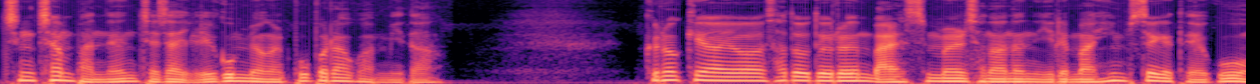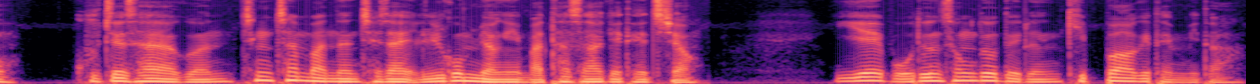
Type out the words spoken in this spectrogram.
칭찬받는 제자 일곱 명을 뽑으라고 합니다. 그렇게 하여 사도들은 말씀을 전하는 일에만 힘쓰게 되고 구제 사역은 칭찬받는 제자 일곱 명이 맡아서 하게 되죠. 이에 모든 성도들은 기뻐하게 됩니다.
